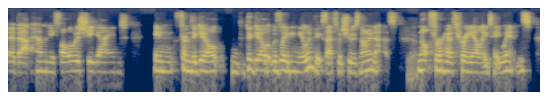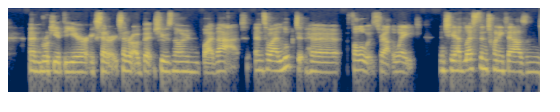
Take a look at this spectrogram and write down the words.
about how many followers she gained in from the girl, the girl that was leading the Olympics. That's what she was known as, yeah. not for her three LET wins and rookie of the year, et cetera, et cetera. But she was known by that. And so I looked at her followers throughout the week, and she had less than twenty thousand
